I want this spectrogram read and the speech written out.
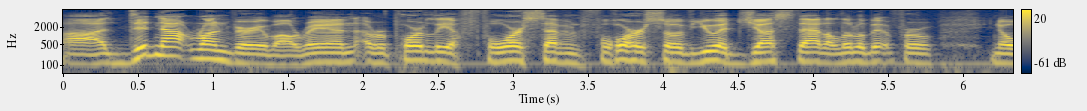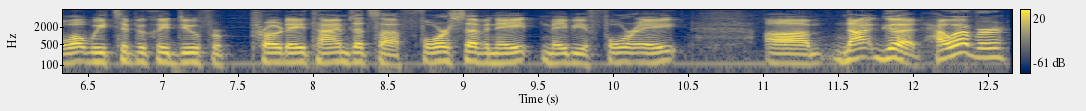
Uh, did not run very well. Ran a, reportedly a four seven four. So if you adjust that a little bit for you know what we typically do for pro day times, that's a four seven eight, maybe a four eight. Um, not good. However,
